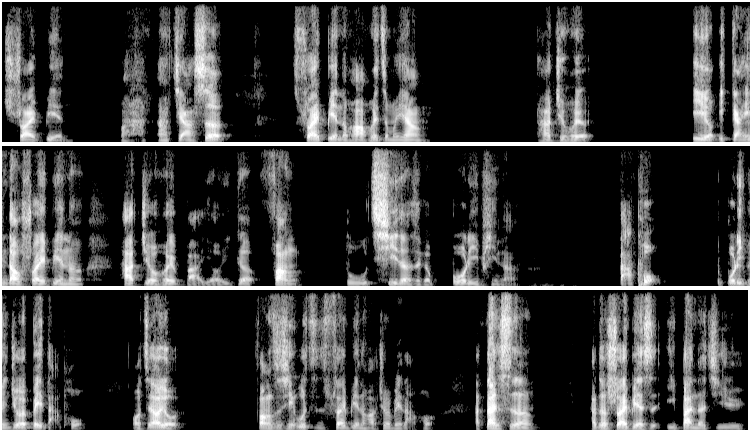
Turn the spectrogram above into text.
衰变啊。那假设衰变的话会怎么样？它就会一有一感应到衰变呢，它就会把有一个放毒气的这个玻璃瓶啊打破，玻璃瓶就会被打破哦。只要有放射性物质衰变的话，就会被打破。但是呢，它的衰变是一半的几率，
